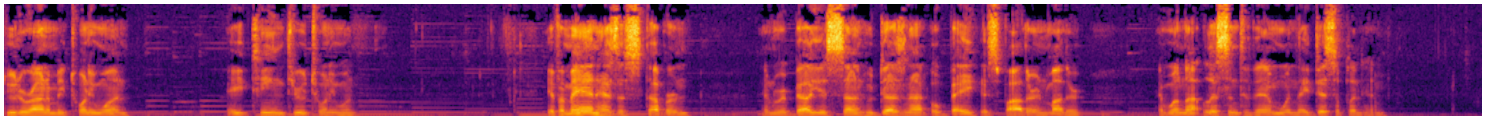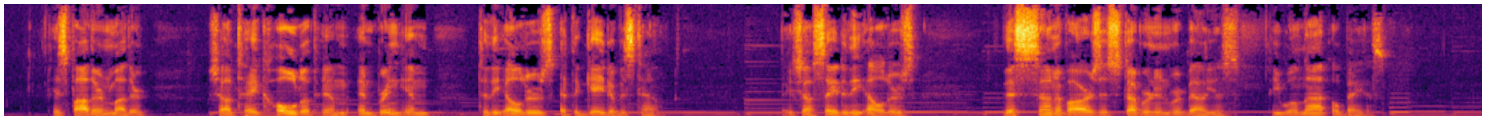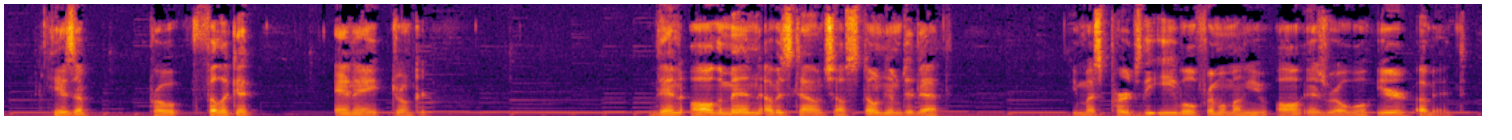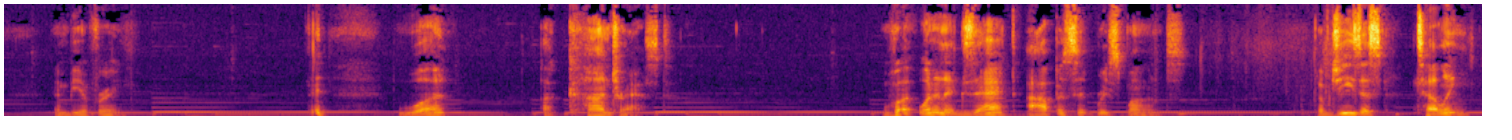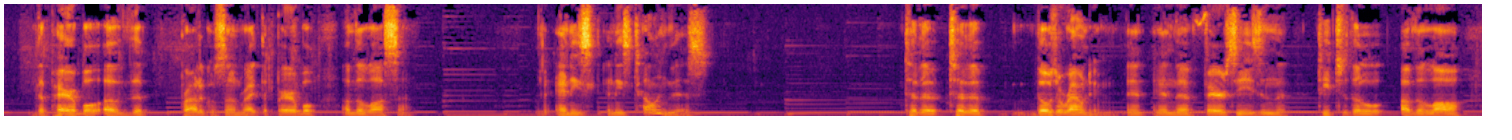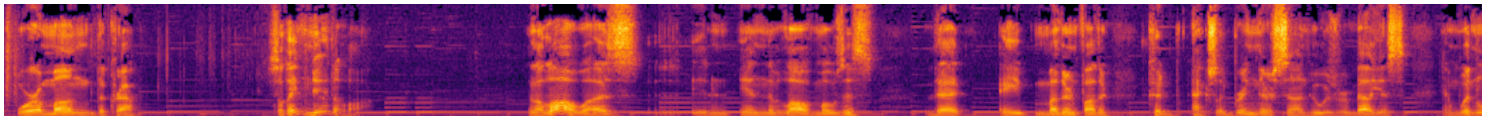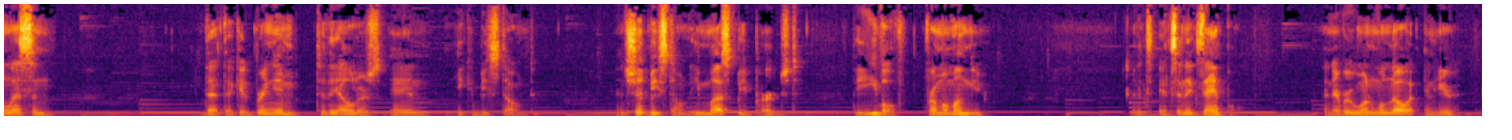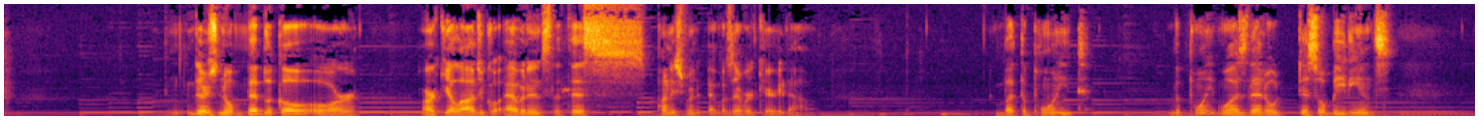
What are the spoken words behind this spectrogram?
Deuteronomy 21 18 through 21. If a man has a stubborn and rebellious son who does not obey his father and mother, and will not listen to them when they discipline him, his father and mother shall take hold of him and bring him to the elders at the gate of his town. They shall say to the elders, This son of ours is stubborn and rebellious. He will not obey us. He is a profligate and a drunkard. Then all the men of his town shall stone him to death. You must purge the evil from among you. All Israel will hear of it and be afraid. what a contrast. What, what an exact opposite response of Jesus telling the parable of the prodigal son, right? The parable of the lost son. And he's and he's telling this to the to the those around him and, and the Pharisees and the teachers of the, of the law were among the crowd. So they knew the law. And the law was in in the law of Moses that a mother and father could actually bring their son who was rebellious and wouldn't listen that they could bring him to the elders and he could be stoned. And should be stoned. He must be purged. The evil from among you. It's, it's an example. And everyone will know it and hear it. There's no biblical or archaeological evidence that this punishment was ever carried out. But the point the point was that disobedience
